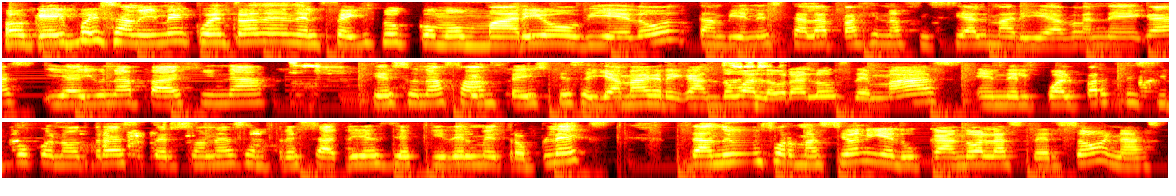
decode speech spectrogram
Ok, pues a mí me encuentran en el Facebook como Mario Oviedo, también está la página oficial María Vanegas y hay una página que es una fanpage que se llama Agregando Valor a los Demás, en el cual participo con otras personas empresarias de aquí del Metroplex, dando información y educando a las personas.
